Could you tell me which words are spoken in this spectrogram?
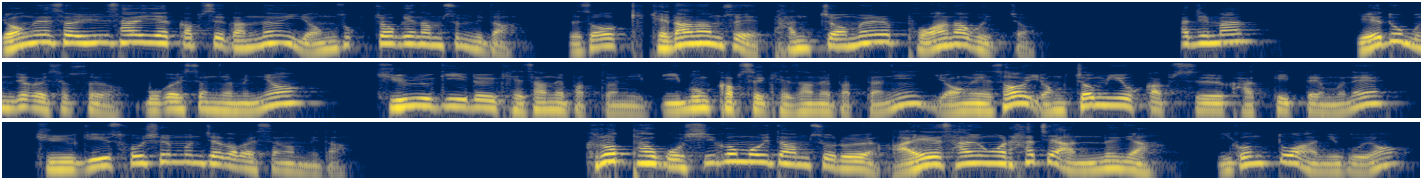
0에서 1 사이의 값을 갖는 영속적인 함수입니다. 그래서 계단 함수의 단점을 보완하고 있죠. 하지만 얘도 문제가 있었어요. 뭐가 있었냐면요. 기울기를 계산해 봤더니 미분 값을 계산해 봤더니 0에서 0.25 값을 갖기 때문에 기울기 소실 문제가 발생합니다. 그렇다고 시그모이드 함수를 아예 사용을 하지 않느냐? 이건 또 아니고요.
